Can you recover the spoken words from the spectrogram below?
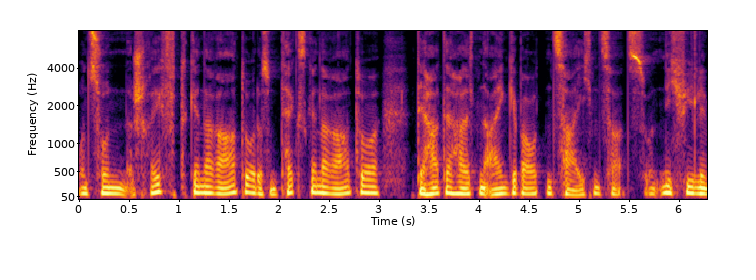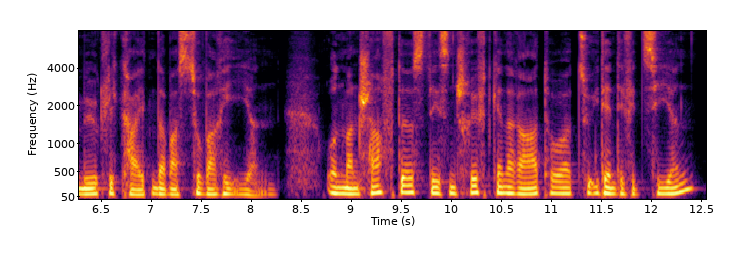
Und so ein Schriftgenerator oder so ein Textgenerator, der hatte halt einen eingebauten Zeichensatz und nicht viele Möglichkeiten, da was zu variieren. Und man schafft es, diesen Schriftgenerator zu identifizieren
